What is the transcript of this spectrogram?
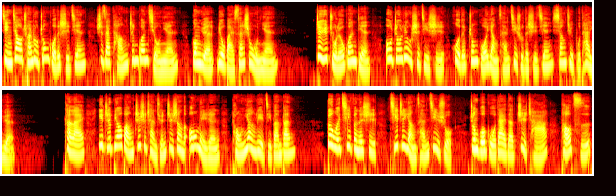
景教传入中国的时间是在唐贞观九年（公元六百三十五年），这与主流观点。欧洲六世纪时获得中国养蚕技术的时间相距不太远，看来一直标榜知识产权至上的欧美人同样劣迹斑斑。更为气愤的是，岂止养蚕技术，中国古代的制茶、陶瓷、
